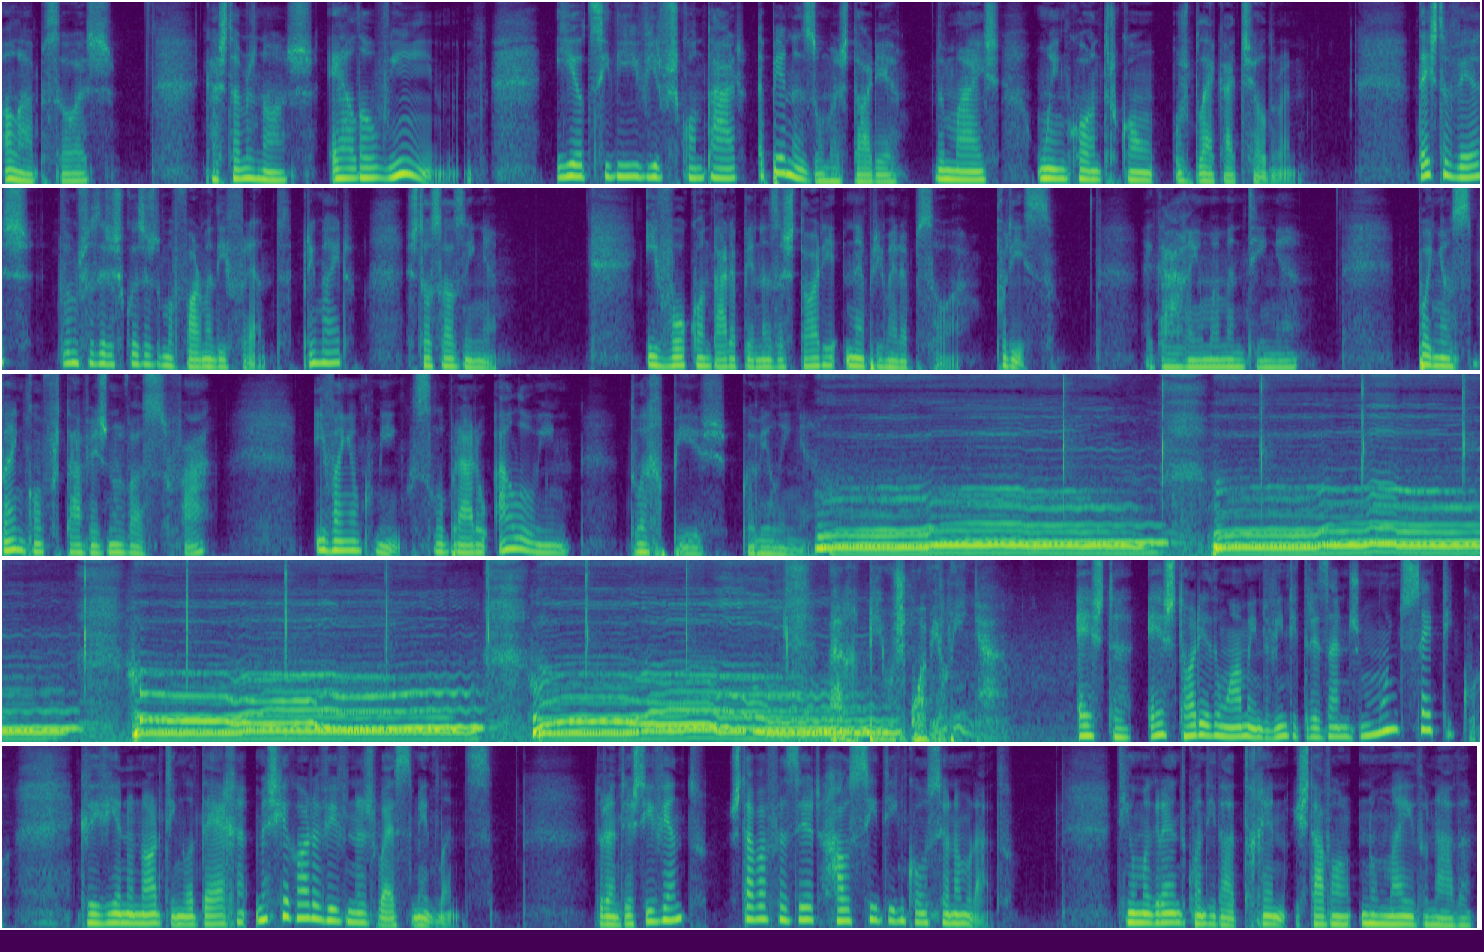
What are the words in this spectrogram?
Olá, pessoas. Cá estamos nós. É Halloween. E eu decidi vir-vos contar apenas uma história de mais um encontro com os Black Eyed Children. Desta vez vamos fazer as coisas de uma forma diferente. Primeiro, estou sozinha e vou contar apenas a história na primeira pessoa. Por isso, agarrem uma mantinha Ponham-se bem confortáveis no vosso sofá e venham comigo celebrar o Halloween do Arrepios com a Bilinha. Arrepios Esta é a história de um homem de 23 anos muito cético, que vivia no norte de Inglaterra, mas que agora vive nas West Midlands. Durante este evento, estava a fazer house sitting com o seu namorado. Tinha uma grande quantidade de terreno e estavam no meio do nada.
